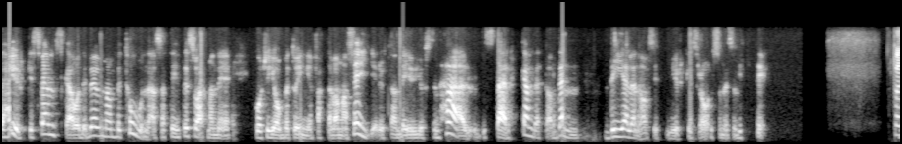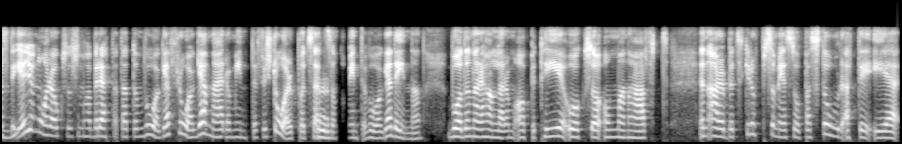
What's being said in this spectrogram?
det här är yrkessvenska och det behöver man betona så att det är inte så att man är, går till jobbet och ingen fattar vad man säger utan det är ju just den här stärkandet av den delen av sitt yrkesroll som är så viktig. Fast det är ju några också som har berättat att de vågar fråga när de inte förstår på ett sätt Mm. som de inte vågade innan. Både när det handlar om APT och också om man har haft en arbetsgrupp som är så pass stor att det är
